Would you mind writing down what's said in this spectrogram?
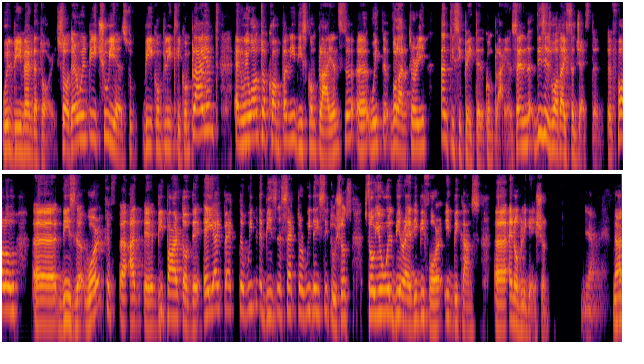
will be mandatory. So there will be two years to be completely compliant, and we want to accompany this compliance uh, with voluntary anticipated compliance. And this is what I suggested. Uh, follow uh, this work, uh, uh, be part of the AI Pact with the business sector, with the institutions, so you will be ready before it becomes uh, an obligation. Yeah. Now,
